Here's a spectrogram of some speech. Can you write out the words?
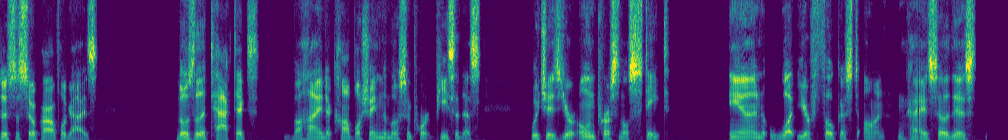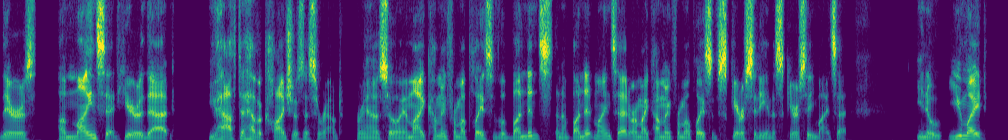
This is so powerful, guys. Those are the tactics behind accomplishing the most important piece of this, which is your own personal state and what you're focused on. Okay. So there's there's a mindset here that you have to have a consciousness around. Right? So am I coming from a place of abundance, an abundant mindset, or am I coming from a place of scarcity and a scarcity mindset? You know, you might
